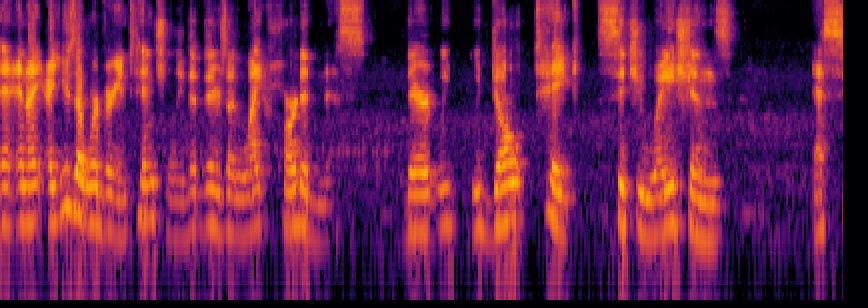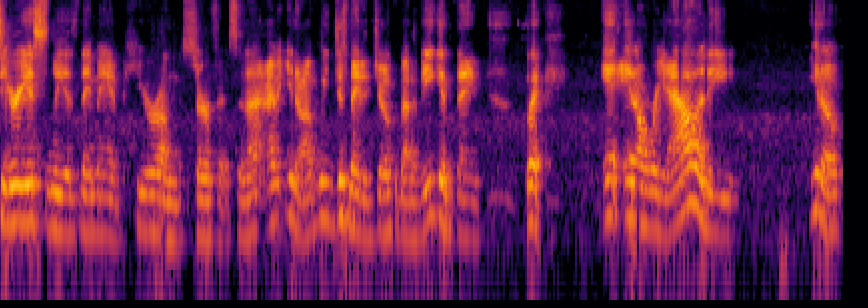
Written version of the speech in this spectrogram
and, I, I use that word very intentionally. That there's a lightheartedness there. We we don't take situations as seriously as they may appear on the surface. And I, I you know, we just made a joke about a vegan thing, but in, in all reality, you know,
